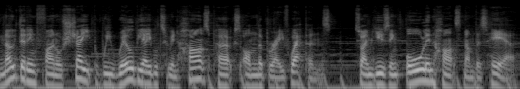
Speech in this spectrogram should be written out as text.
Note that in Final Shape we will be able to enhance perks on the Brave weapons, so I'm using all enhanced numbers here.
